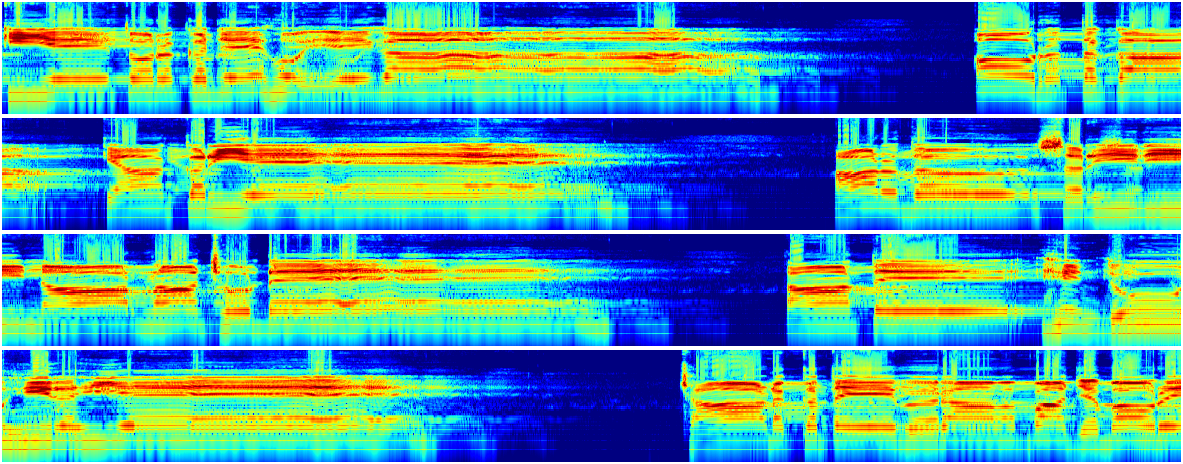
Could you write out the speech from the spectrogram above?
ਕੀਏ ਤੁਰਕ ਜੇ ਹੋਏਗਾ। ਔਰਤ ਕਾ ਕਿਆ ਕਰੀਏ? ਅਰਧ ਸਰੀਰੀ ਨਾਰ ਨਾ ਛੋੜੇ ਤਾਂ ਤੇ ਹਿੰਦੂ ਹੀ ਰਹੀਏ। ਛਾੜ ਕਤੇਬ ਰਾਮ ਭਜ ਬੌਰੇ,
